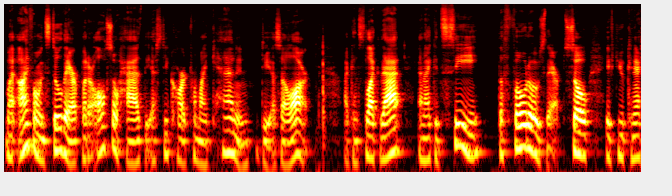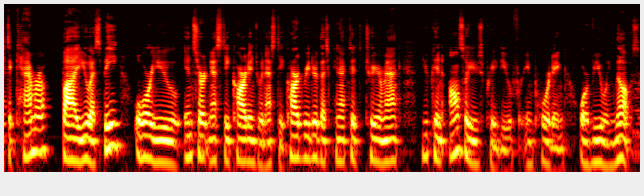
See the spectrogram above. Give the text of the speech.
my iPhone still there but it also has the SD card from my Canon DSLR. I can select that and I can see the photos there. So if you connect a camera by USB or you insert an SD card into an SD card reader that's connected to your Mac, you can also use Preview for importing or viewing those.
